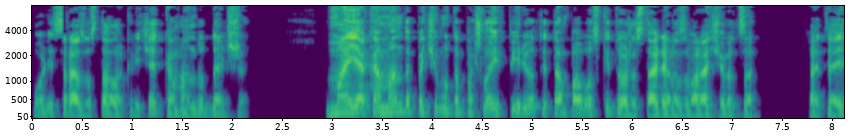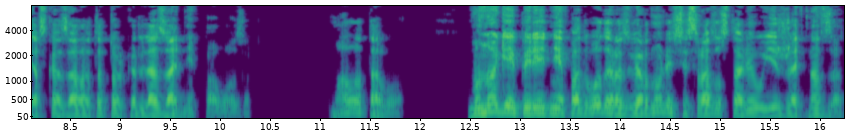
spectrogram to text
Оля сразу стала кричать команду дальше. Моя команда почему-то пошла и вперед, и там повозки тоже стали разворачиваться, хотя я сказал это только для задних повозок. Мало того, многие передние подводы развернулись и сразу стали уезжать назад.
